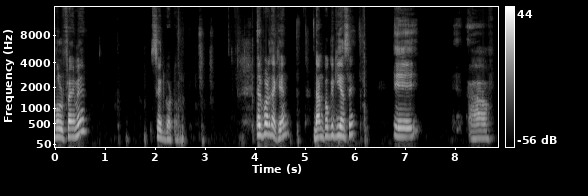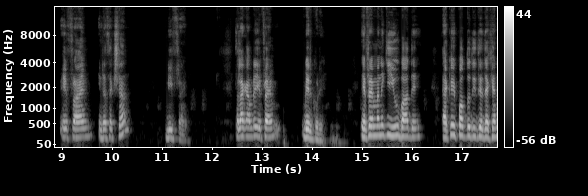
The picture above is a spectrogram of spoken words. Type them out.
হোল প্রাইমের সেট গঠন। এরপরে দেখেন, ডান পক্ষে কি আছে? A A prime intersection B prime তাহলে আমরা এ প্রাইম বের করি। এ প্রাইম মানে কি? ইউ বাদ। একই পদ্ধতিতে দেখেন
